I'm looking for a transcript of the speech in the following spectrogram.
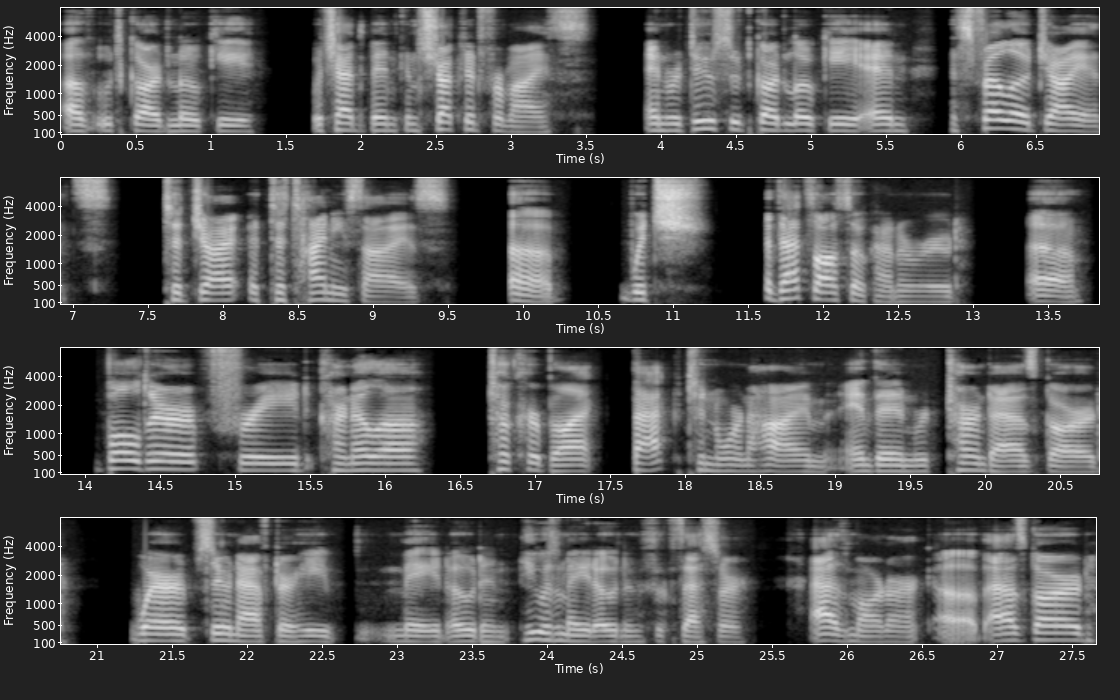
of Utgard Loki, which had been constructed from ice, and reduced Utgard Loki and his fellow giants to gi- to tiny size. Uh, which that's also kind of rude. Uh, Balder freed Karnilla, took her back back to Nornheim, and then returned to Asgard, where soon after he made Odin he was made Odin's successor as monarch of Asgard.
